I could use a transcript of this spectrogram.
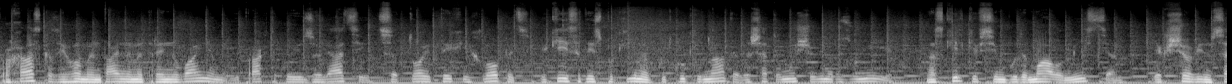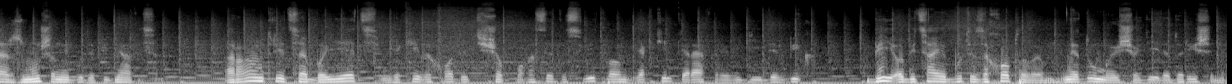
Прохаска з його ментальними тренуваннями і практикою ізоляції це той тихий хлопець, який сидить спокійно в кутку кімнати лише тому, що він розуміє, наскільки всім буде мало місця, якщо він все ж змушений буде піднятися. А Раунтрі це боєць, який виходить, щоб погасити світло, як тільки рефері відійде в бік. Бій обіцяє бути захопливим, не думаю, що дійде до рішення.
